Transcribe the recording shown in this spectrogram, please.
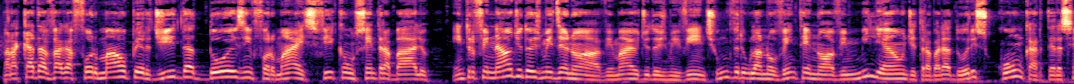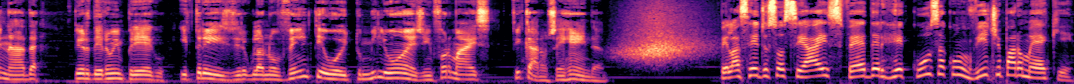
Para cada vaga formal perdida, dois informais ficam sem trabalho. Entre o final de 2019 e maio de 2020, 1,99 milhão de trabalhadores com carteira assinada perderam emprego e 3,98 milhões de informais ficaram sem renda. Pelas redes sociais, Feder recusa convite para o MEC.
